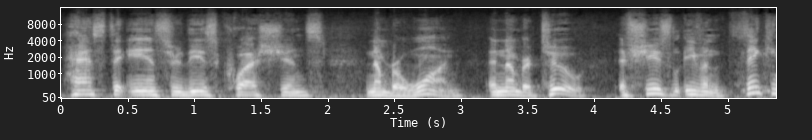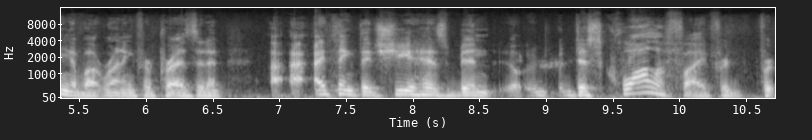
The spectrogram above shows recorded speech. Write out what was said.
has to answer these questions, number one. And number two, if she's even thinking about running for president, I, I think that she has been uh, disqualified for, for,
